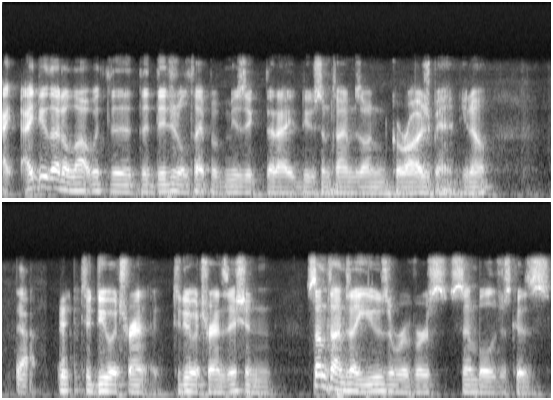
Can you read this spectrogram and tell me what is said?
I, I do that a lot with the the digital type of music that I do sometimes on GarageBand, you know? Yeah. To do a tran to do a transition, sometimes I use a reverse cymbal just because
